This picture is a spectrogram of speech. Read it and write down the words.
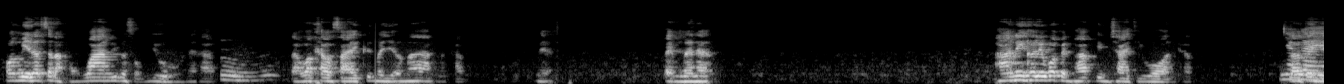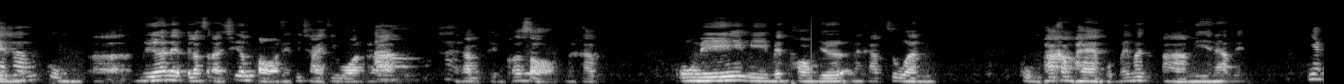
เพราะมีลักษณะของว่านที่ผสมอยู่นะครับอืมแต่ว่าแคลไซต์ขึ้นมาเยอะมากนะครับ เนี่ยเต็มเลยนะพระนี่เขาเรียกว่าเป็นพระพิมพ์ชายจีวรครับยังเราไงจะเห็นอะคะกลุ่มเอ่อเนื้อเนี่ยเป็นลักษณะเชื่อมต่อเนี่ยคือชายจีวรพอ๋ระอค่ะนะครับ ถึงข้อศอกนะครับ องค์นี้มีเม็ดทองเยอะนะครับ ส่วนกลุ่มพระคำแพงผมไม่มั่นอ่ามีนะครับนี่ แยก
